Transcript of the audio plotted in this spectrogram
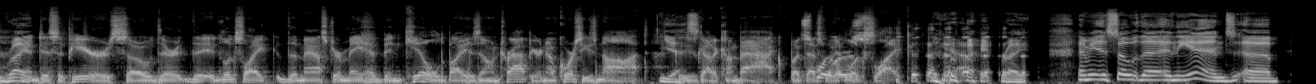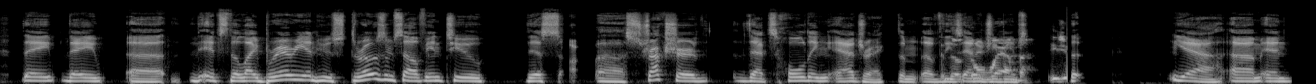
Right. and disappears. So there the, it looks like the master may have been killed by his own trap here. Now of course he's not. 'cause Yes. He's got to come back, but that's what it looks like. right, right. I mean, so the in the end, uh, they they uh, it's the librarian who throws himself into this uh, structure that's holding Adric the, of these The- the energy web. beams. He's- Yeah, um, and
